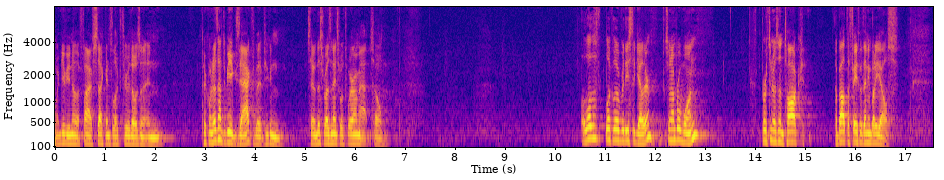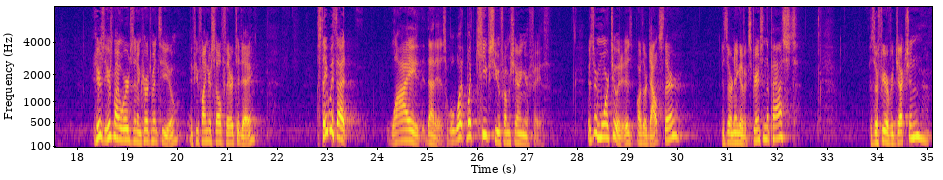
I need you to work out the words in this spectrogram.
Give you another five seconds look through those and, and pick one. It doesn't have to be exact, but if you can say, well, this resonates with where I'm at. So let's look over these together. So, number one, the person doesn't talk about the faith with anybody else. Here's, here's my words and encouragement to you. If you find yourself there today, stay with that why that is. Well, what, what keeps you from sharing your faith? Is there more to it? Is, are there doubts there? Is there a negative experience in the past? Is there fear of rejection?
